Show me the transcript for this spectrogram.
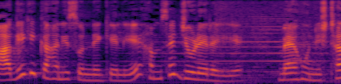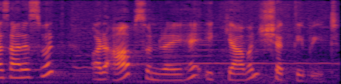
आगे की कहानी सुनने के लिए हमसे जुड़े रहिए। मैं हूँ निष्ठा सारस्वत और आप सुन रहे हैं इक्यावन शक्तिपीठ।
